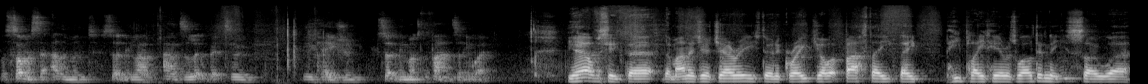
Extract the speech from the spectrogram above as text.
The Somerset element certainly adds a little bit to the occasion, certainly amongst the fans anyway. Yeah, obviously the the manager Jerry, he's doing a great job at Bath. They they he played here as well, didn't he? So uh,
